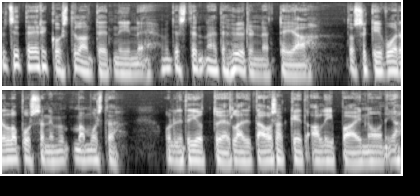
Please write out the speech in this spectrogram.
nyt sitten erikoistilanteet, niin miten sitten näitä hyödynnätte? Ja tuossakin vuoden lopussa, niin mä muistan, oli niitä juttuja, että laitetaan osakkeet alipainoon ja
